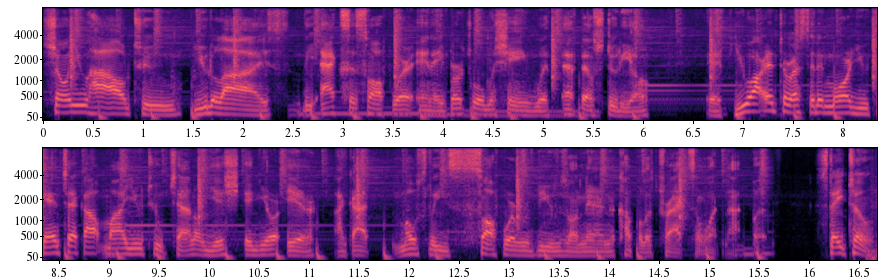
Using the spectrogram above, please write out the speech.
showing you how to utilize the ak.Sys software in a virtual machine with FL Studio. If you are interested in more, you can check out my YouTube channel, Yish in Your Ear. I got mostly software reviews on there and a couple of tracks and whatnot, but stay tuned.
